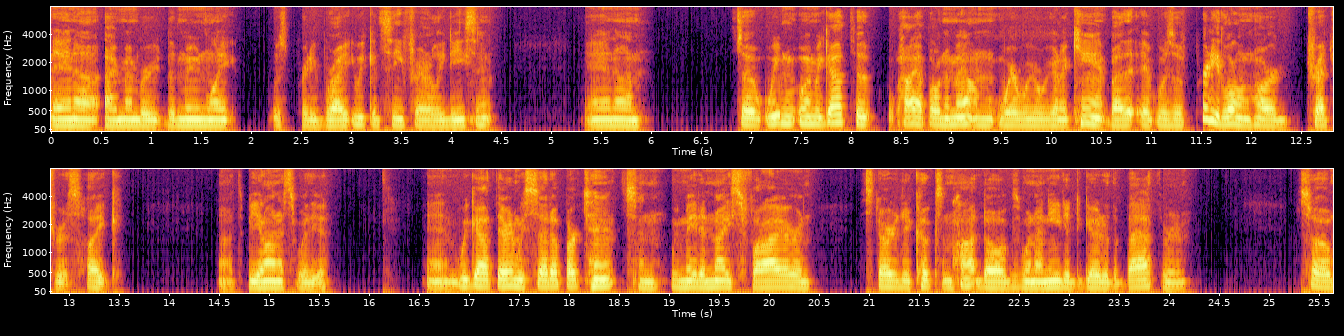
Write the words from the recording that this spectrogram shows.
And uh, I remember the moonlight was pretty bright. We could see fairly decent. And um, so we when we got to high up on the mountain where we were going to camp, by the, it was a pretty long, hard, treacherous hike. Uh, to be honest with you. And we got there and we set up our tents and we made a nice fire and started to cook some hot dogs when I needed to go to the bathroom. So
